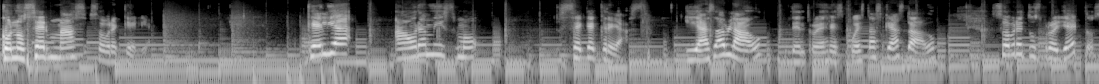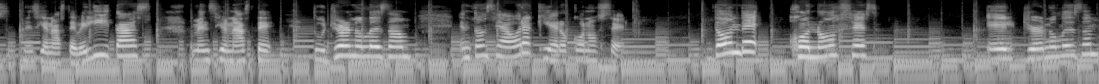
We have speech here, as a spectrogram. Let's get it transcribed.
conocer más sobre Kelia. Kelia, ahora mismo sé que creas y has hablado, dentro de respuestas que has dado, sobre tus proyectos. Mencionaste velitas, mencionaste tu journalism. Entonces ahora quiero conocer, ¿dónde conoces el journalism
